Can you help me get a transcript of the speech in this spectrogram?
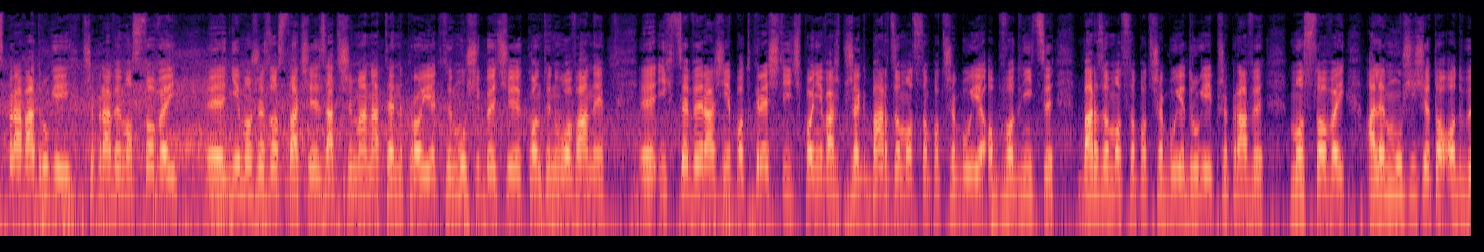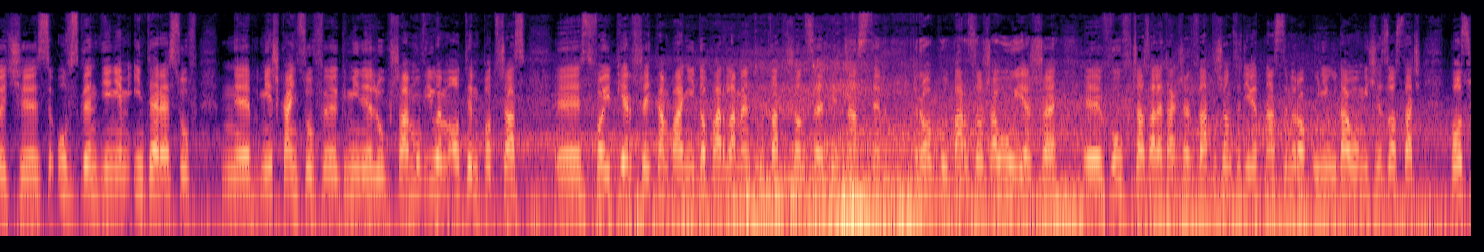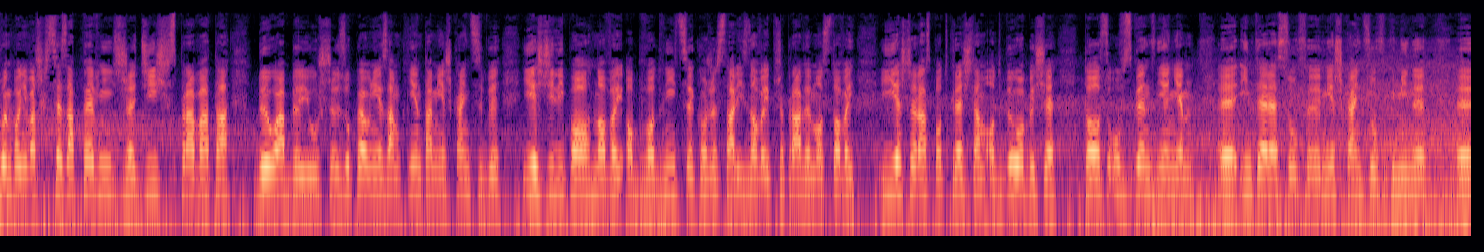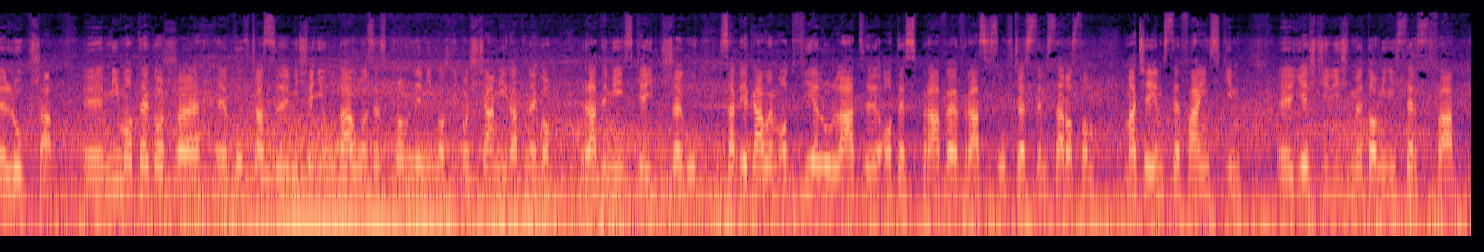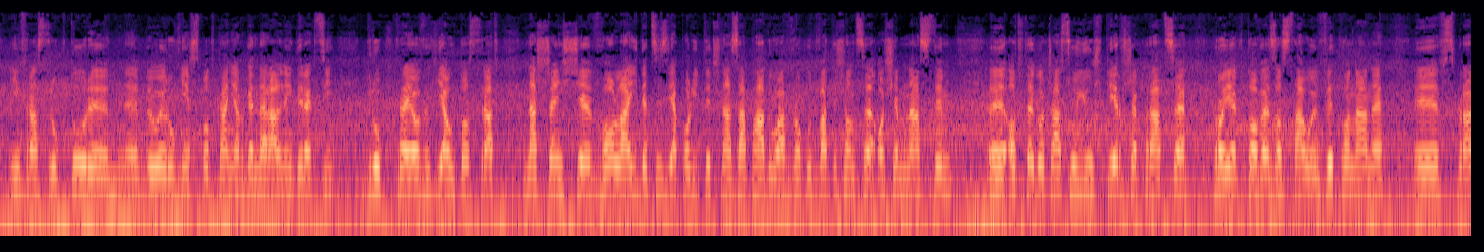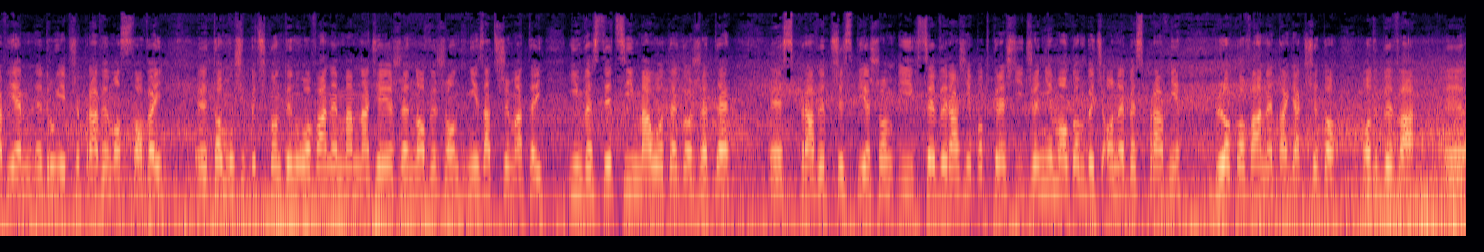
sprawa drugiej przeprawy mostowej e, nie może zostać zatrzymana. Ten projekt musi być kontynuowany e, i chcę wyraźnie podkreślić, ponieważ brzeg bardzo mocno potrzebuje obwodnicy, bardzo mocno potrzebuje drugiej przeprawy mostowej, ale musi się to odbyć z uwzględnieniem interesów e, mieszkańców gminy Lubsza. Mówiłem o tym podczas swojej pierwszej kampanii do parlamentu w 2015 roku. Bardzo żałuję, że wówczas, ale także w 2019 roku nie udało mi się zostać posłem, ponieważ chcę zapewnić, że dziś sprawa ta byłaby już zupełnie zamknięta. Mieszkańcy by jeździli po nowej obwodnicy, korzystali z nowej przeprawy mostowej i jeszcze raz podkreślam, odbyłoby się to z uwzględnieniem e, interesów e, mieszkańców gminy e, Lubsza. Mimo tego, że wówczas mi się nie udało, ze skromnymi możliwościami radnego Rady Miejskiej Brzegu zabiegałem od wielu lat o tę sprawę wraz z ówczesnym starostą Maciejem Stefańskim. Jeździliśmy do Ministerstwa Infrastruktury, były również spotkania w Generalnej Dyrekcji Dróg Krajowych i Autostrad. Na szczęście wola i decyzja polityczna zapadła w roku 2018. E, od tego czasu już pierwsze prace projektowe zostały wykonane e, w sprawie drugiej przeprawy mostowej. E, to musi być kontynuowane. Mam nadzieję, że nowy rząd nie zatrzyma tej inwestycji. Mało tego, że te sprawy przyspieszą i chcę wyraźnie podkreślić, że nie mogą być one bezprawnie blokowane, tak jak się to odbywa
